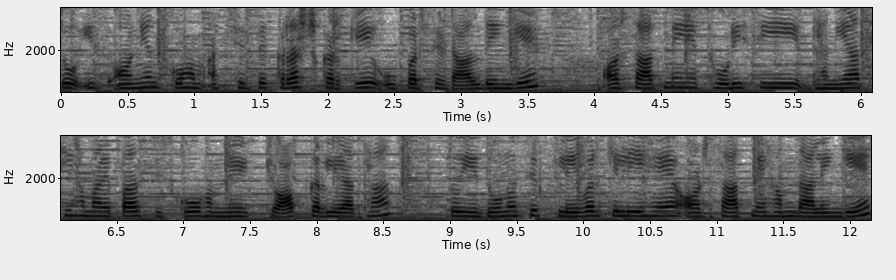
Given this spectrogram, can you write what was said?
तो इस ऑनियंस को हम अच्छे से क्रश करके ऊपर से डाल देंगे। और साथ में ये थोड़ी सी धनिया थी हमारे पास जिसको हमने चॉप कर लिया था। तो ये दोनों सिर्फ़ फ्लेवर के लिए है और साथ में हम डालेंगे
